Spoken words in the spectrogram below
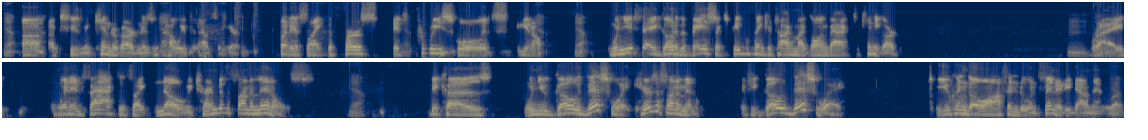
Yeah. Uh, excuse me, kindergarten is Yeah. how we pronounce it here. But it's like the first, it's Yeah. preschool. It's, you know, Yeah. Yeah. when you say go to the basics, people think you're talking about going back to kindergarten, Mm, right? When in fact, it's like, no, return to the fundamentals. Yeah. Because when you go this way, here's a fundamental. If you go this way, you can go off into infinity down that road.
